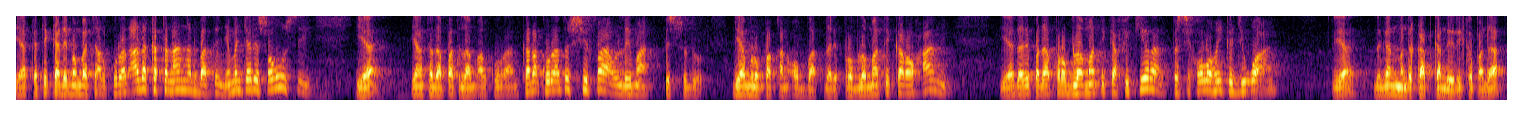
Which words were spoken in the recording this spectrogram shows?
ya ketika dia membaca Al-Quran ada ketenangan batinnya, mencari solusi, ya yang terdapat dalam Al-Quran. Karena Quran itu syifa ulima fis sudur. Dia merupakan obat dari problematika rohani, ya daripada problematika pikiran, psikologi kejiwaan, ya dengan mendekatkan diri kepada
